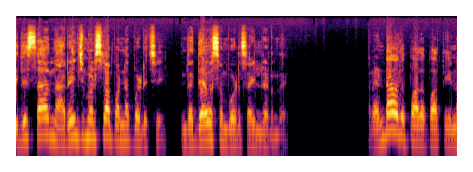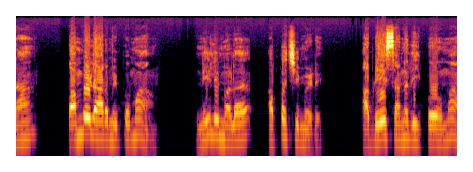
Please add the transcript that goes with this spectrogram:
இது சார் இந்த அரேஞ்ச்மெண்ட்ஸ்லாம் பண்ணப்படுச்சு இந்த தேவசம் போர்டு சைட்ல இருந்து ரெண்டாவது பாதை பார்த்தீங்கன்னா பம்பையில் ஆரம்பிப்போமா? நீலிமலை அப்பச்சிமேடு. அப்படியே சன்னதிக்கு போவோமா?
